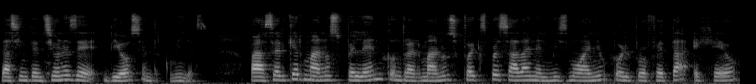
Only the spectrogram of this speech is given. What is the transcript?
las intenciones de Dios, entre comillas. Para hacer que hermanos peleen contra hermanos fue expresada en el mismo año por el profeta Egeo.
